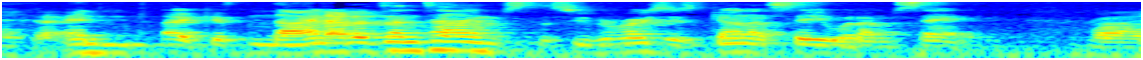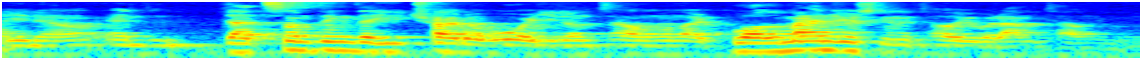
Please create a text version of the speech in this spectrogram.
Okay. And like if nine out of 10 times, the supervisor is gonna say what I'm saying. Right. you know and that's something that you try to avoid you don't tell them like well the manager's going to tell you what i'm telling you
